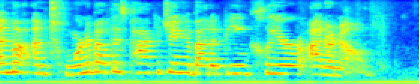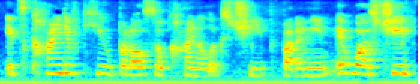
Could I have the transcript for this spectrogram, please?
I'm, I'm torn about this packaging, about it being clear. I don't know it's kind of cute but also kind of looks cheap but I mean it was cheap.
